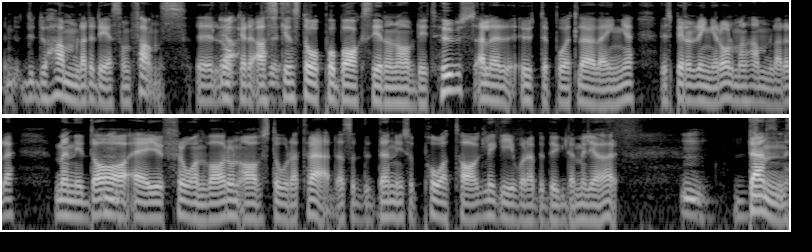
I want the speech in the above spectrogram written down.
du, du, hamlade det som fanns. Eh, råkade ja, asken precis. stå på baksidan av ditt hus eller ute på ett lövänge. Det spelade ingen roll, man hamlade det. Men idag mm. är ju frånvaron av stora träd, alltså den är så påtaglig i våra bebyggda miljöer. Mm. Den,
